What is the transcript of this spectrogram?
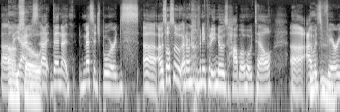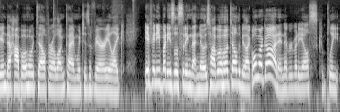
Uh, but Um, yeah, I so- was, uh, then uh, message boards. Uh, I was also I don't know if anybody knows Habbo Hotel. Uh, I was very into Habbo Hotel for a long time, which is a very like if anybody's listening that knows Habbo Hotel, they'd be like, oh my god, and everybody else complete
